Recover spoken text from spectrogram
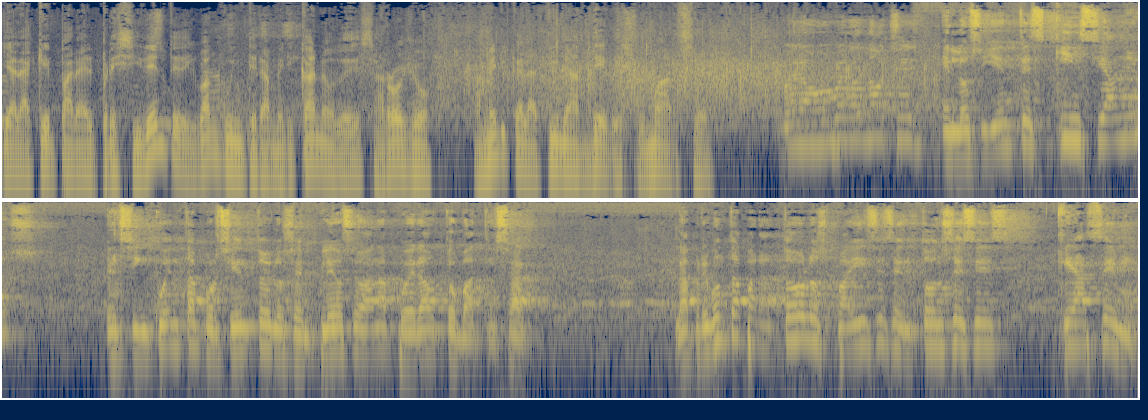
y a la que para el presidente del Banco Interamericano de Desarrollo, América Latina debe sumarse. Bueno, buenas noches. En los siguientes 15 años, el 50% de los empleos se van a poder automatizar. La pregunta para todos los países entonces es, ¿qué hacemos?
